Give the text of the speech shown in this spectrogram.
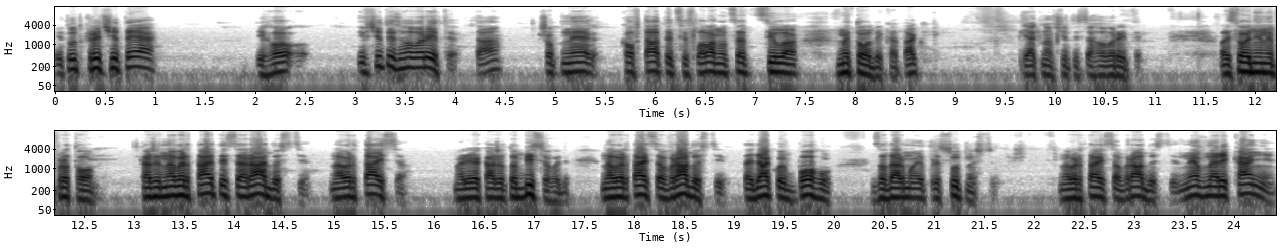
і тут кричите, і, го... і вчитись говорити, та? Щоб не ковтати ці слова. Ну це ціла методика, так? Як навчитися говорити. Але сьогодні не про то. Каже, навертайтеся радості, навертайся. Марія каже тобі сьогодні. Навертайся в радості та дякуй Богу за дар моєї присутності. Навертайся в радості, не в наріканні,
